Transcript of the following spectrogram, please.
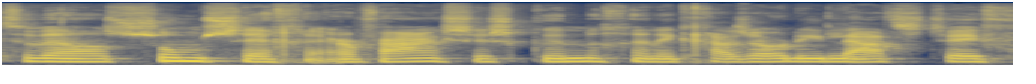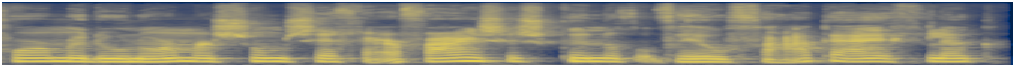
terwijl soms zeggen ervaringsdeskundigen, en ik ga zo die laatste twee vormen doen hoor, maar soms zeggen ervaringsdeskundigen, of heel vaak eigenlijk,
